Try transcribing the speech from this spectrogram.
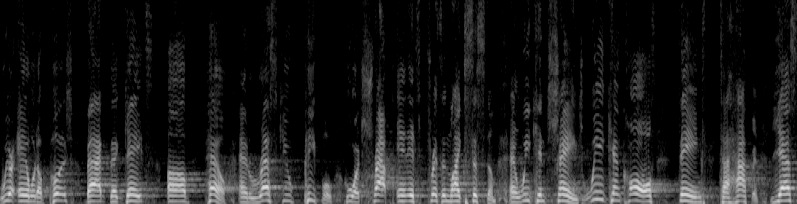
we are able to push back the gates of hell and rescue people who are trapped in its prison like system. And we can change, we can cause things to happen. Yes,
